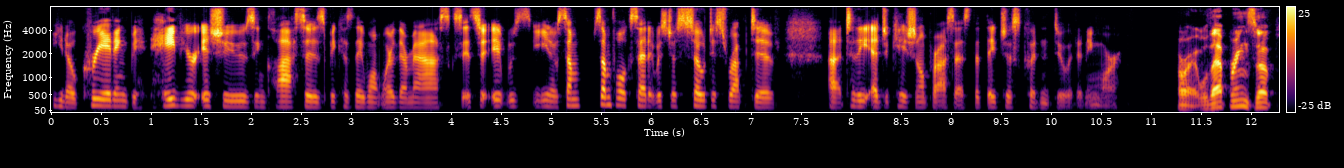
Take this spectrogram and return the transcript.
you know creating behavior issues in classes because they won't wear their masks it's it was you know some some folks said it was just so disruptive uh, to the educational process that they just couldn't do it anymore all right. Well, that brings up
